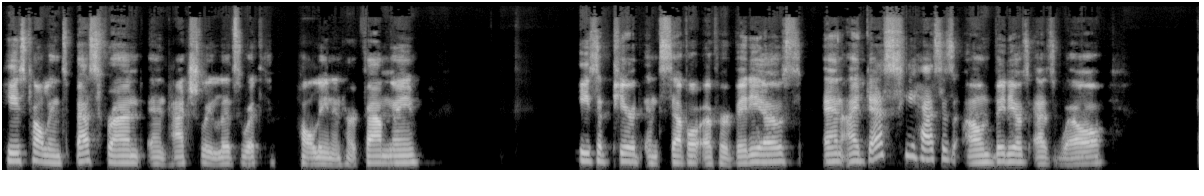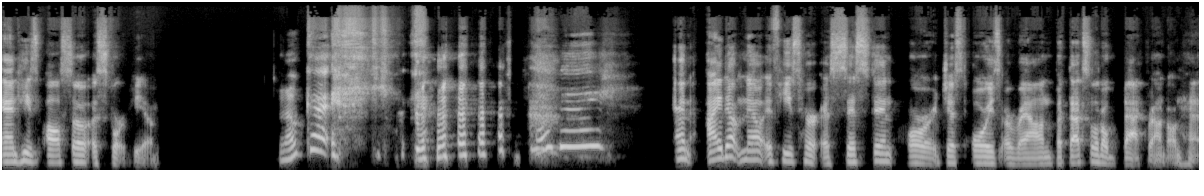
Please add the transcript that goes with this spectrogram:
He's Colleen's best friend and actually lives with Colleen and her family. He's appeared in several of her videos, and I guess he has his own videos as well. And he's also a Scorpio. Okay. okay. And I don't know if he's her assistant or just always around, but that's a little background on him.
